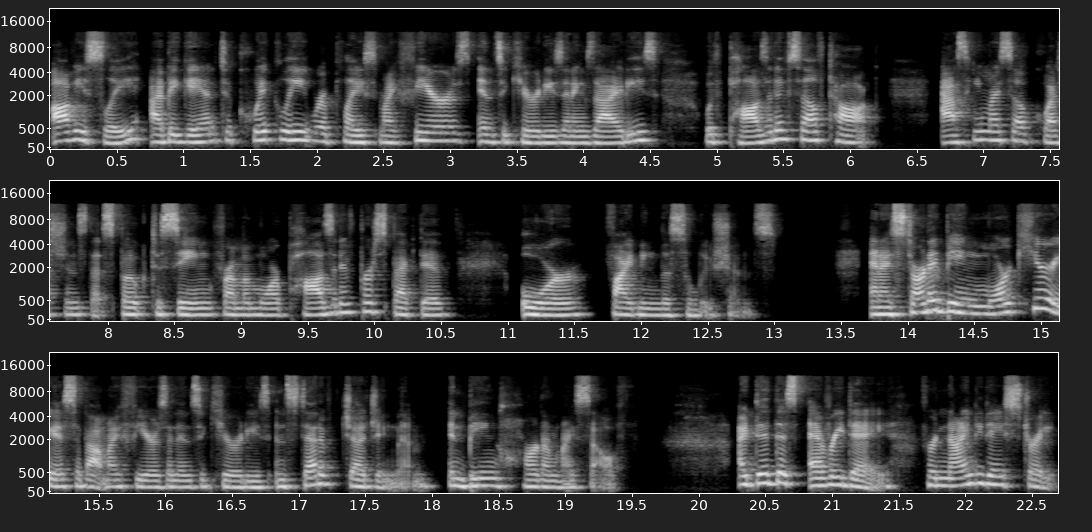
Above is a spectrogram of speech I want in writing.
Obviously, I began to quickly replace my fears, insecurities, and anxieties with positive self talk, asking myself questions that spoke to seeing from a more positive perspective or finding the solutions. And I started being more curious about my fears and insecurities instead of judging them and being hard on myself. I did this every day for 90 days straight.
